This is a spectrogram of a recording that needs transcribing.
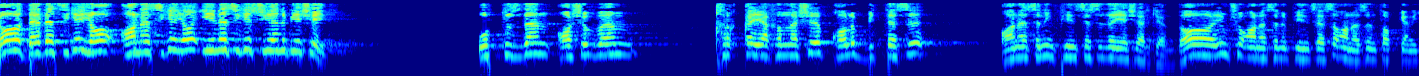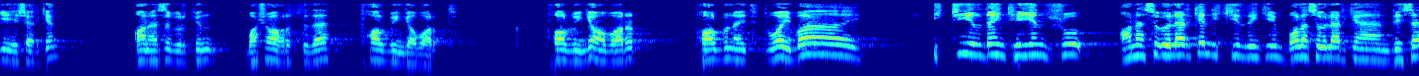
yo dadasiga yo onasiga yo enasiga suyanib yashaydi. o'ttizdan oshib ham qirqqa yaqinlashib qolib bittasi onasining pensiyasida yashar ekan. Doim shu onasini pensiyasi onasini topganiga yashar ekan. Onasi bir kun boshi og'ribdida folbinga olib boribdi. Folbinga olib borib folbin aytibdi voy voy ikki yildan keyin shu onasi o'larkan ikki yildan keyin bolasi o'larkan desa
